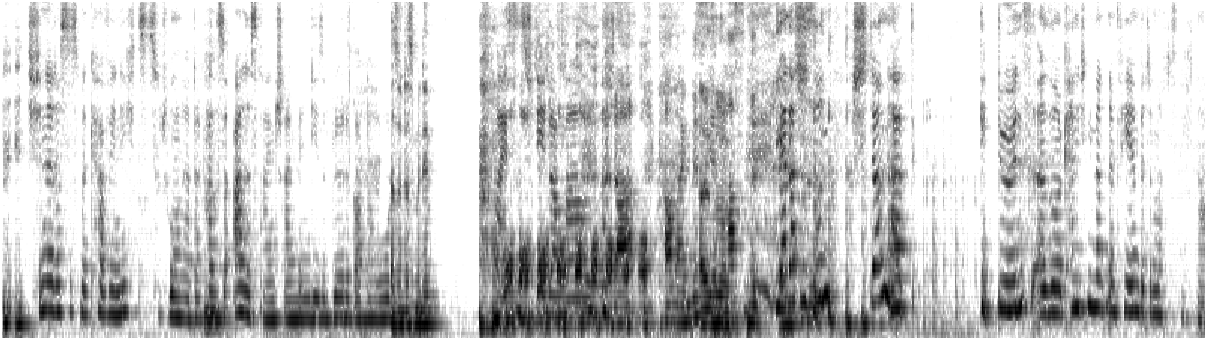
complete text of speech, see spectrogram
Ich finde, dass es mit Kaffee nichts zu tun hat. Da kannst du alles reinschreiben in diese blöde Banderole. Also das mit dem Meistens steht da mal. Da kam ein bisschen Also- Hass mit. Ja, das ist so ein Standardgedöns. Also kann ich niemandem empfehlen, bitte macht das nicht nach.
